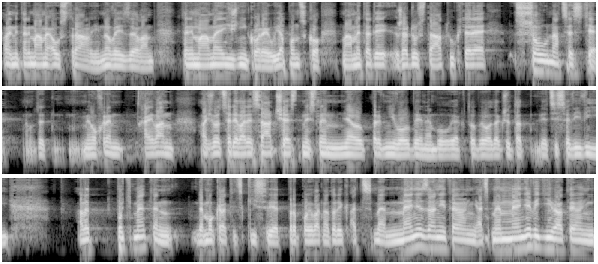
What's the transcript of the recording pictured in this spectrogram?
Ale my tady máme Austrálii, Nový Zéland, tady máme Jižní Koreu, Japonsko, máme tady řadu států, které jsou na cestě. No, mimochodem, Chajvan až v roce 96, myslím, měl první volby, nebo jak to bylo, takže ta věci se vyvíjí. Ale pojďme ten demokratický svět propojovat natolik, ať jsme méně zranitelní, ať jsme méně vydívatelní,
